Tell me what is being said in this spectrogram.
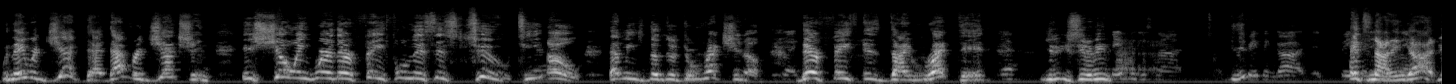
When they reject that, that rejection is showing where their faithfulness is to. T O. That means the, the direction of their faith is directed. You, you see what I mean? Your faith in God. It's, faith It's not in. God,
